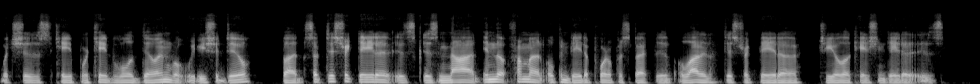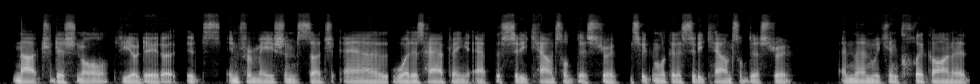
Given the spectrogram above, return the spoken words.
which is cap- we're capable of doing what we should do. But so district data is is not in the from an open data portal perspective. A lot of district data, geolocation data is not traditional geodata. It's information such as what is happening at the city council district. So we can look at a city council district and then we can click on it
